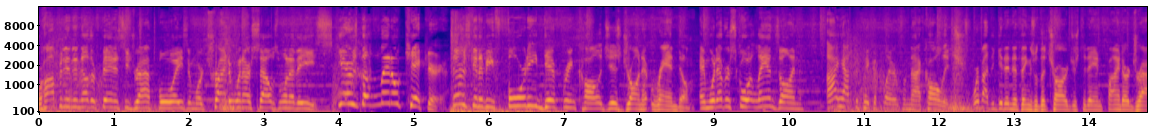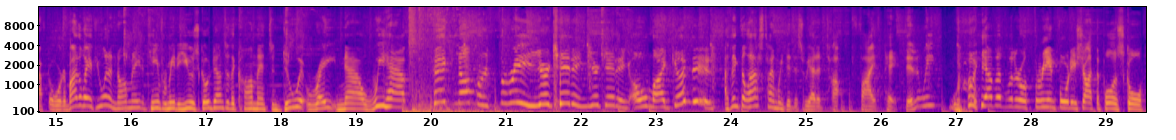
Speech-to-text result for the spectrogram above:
We're hopping in another fantasy draft, boys, and we're trying to win ourselves one of these. Here's the little kicker. There's going to be 40 different colleges drawn at random. And whatever school it lands on, I have to pick a player from that college. We're about to get into things with the Chargers today and find our draft order. By the way, if you want to nominate a team for me to use, go down to the comments and do it right now. We have pick number three. You're kidding. You're kidding. Oh my goodness. I think the last time we did this, we had a top five pick, didn't we? we have a literal 3 and 40 shot to pull a skull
